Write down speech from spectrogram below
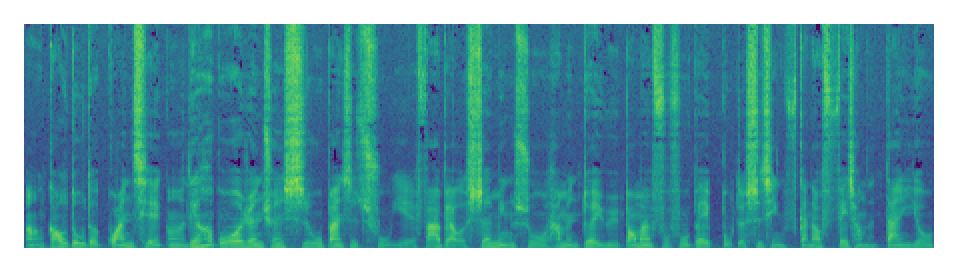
嗯高度的关切，嗯，联合国人权事务办事处也发表了声明说，他们对于褒曼夫妇被捕的事情感到非常的担忧，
